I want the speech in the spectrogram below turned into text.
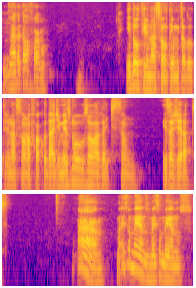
não é daquela forma. E doutrinação? Tem muita doutrinação na faculdade mesmo ou os olavetes são exagerados? Ah, mais ou menos, mais ou menos.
